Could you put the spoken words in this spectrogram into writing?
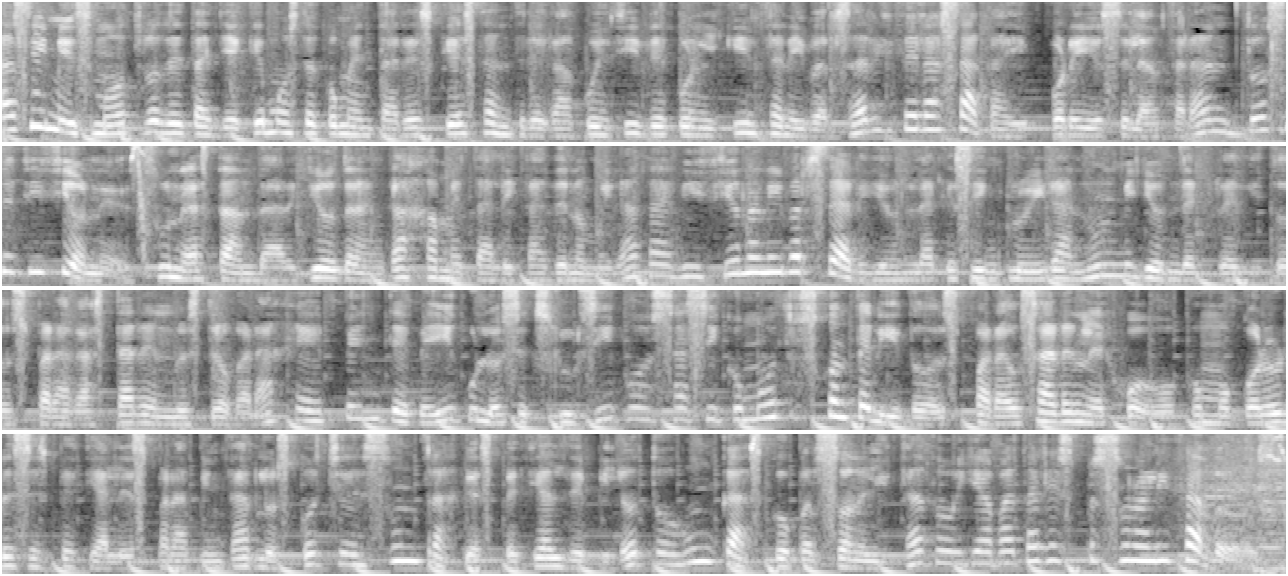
Asimismo, otro detalle que hemos de comentar es que esta entrega coincide con el 15 aniversario de la saga y por ello se lanzarán dos ediciones, una estándar y otra en caja metálica denominada edición aniversario en la que se incluirán un millón de créditos para gastar en nuestro garaje, 20 vehículos exclusivos así como otros contenidos para usar en el juego como colores especiales para pintar los coches, un traje especial de piloto, un casco personalizado y avatares personalizados.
